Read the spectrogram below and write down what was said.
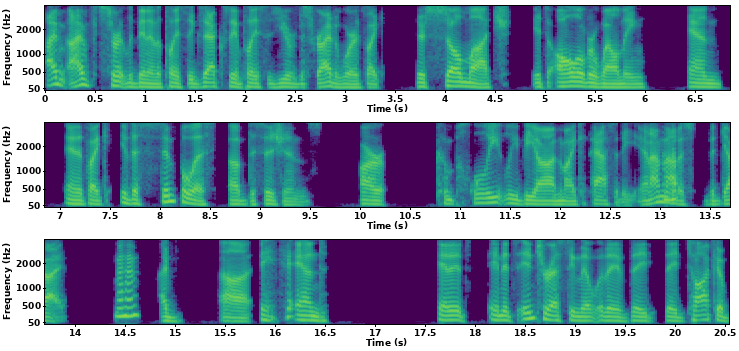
I'm, I've certainly been in a place, exactly in places you've described, where it's like there's so much, it's all overwhelming, and And it's like the simplest of decisions are completely beyond my capacity. And I'm Mhm. not a stupid guy. Mhm. I, uh, and, and it's, and it's interesting that they, they, they talk, of,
